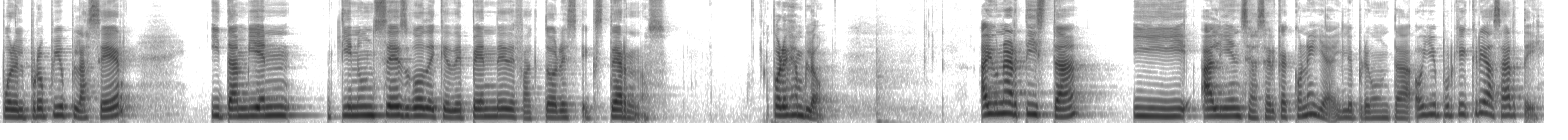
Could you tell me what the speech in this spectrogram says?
por el propio placer y también tiene un sesgo de que depende de factores externos. Por ejemplo, hay un artista y alguien se acerca con ella y le pregunta, oye, ¿por qué creas arte?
